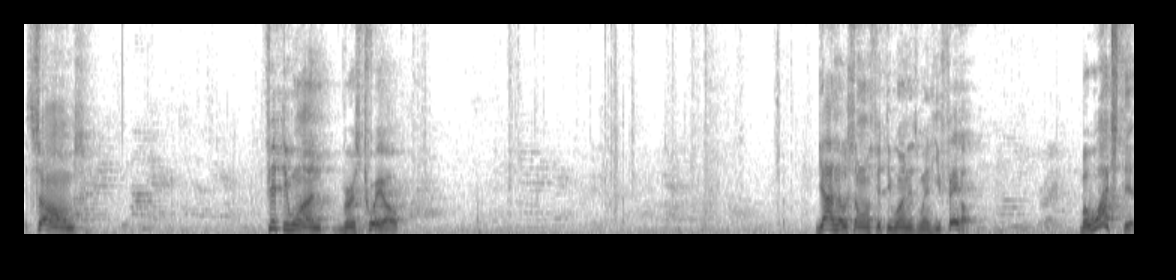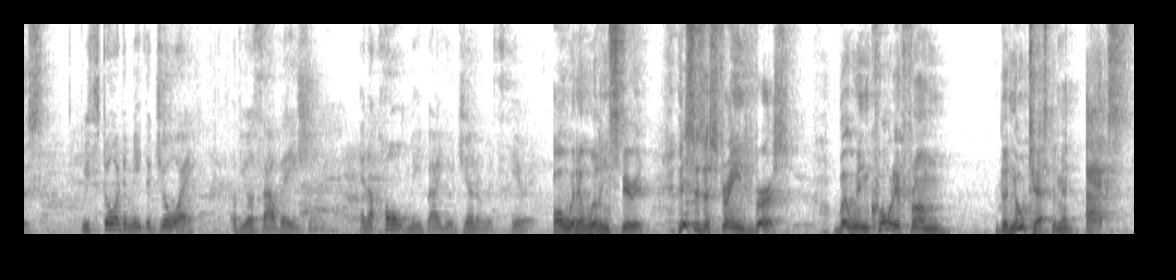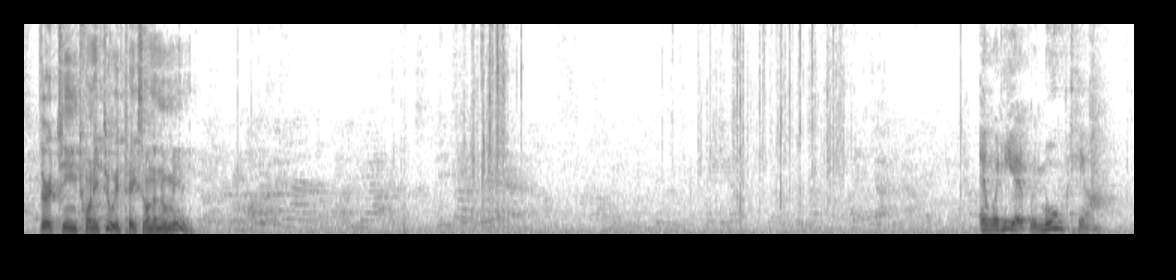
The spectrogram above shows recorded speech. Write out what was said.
Psalms 51, verse 12. Y'all know Psalm 51 is when he fell. But watch this. Restore to me the joy of your salvation and uphold me by your generous spirit. or with a willing spirit. This is a strange verse, but when quoted from the New Testament, Acts 13 22, it takes on a new meaning. And when he had removed him,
